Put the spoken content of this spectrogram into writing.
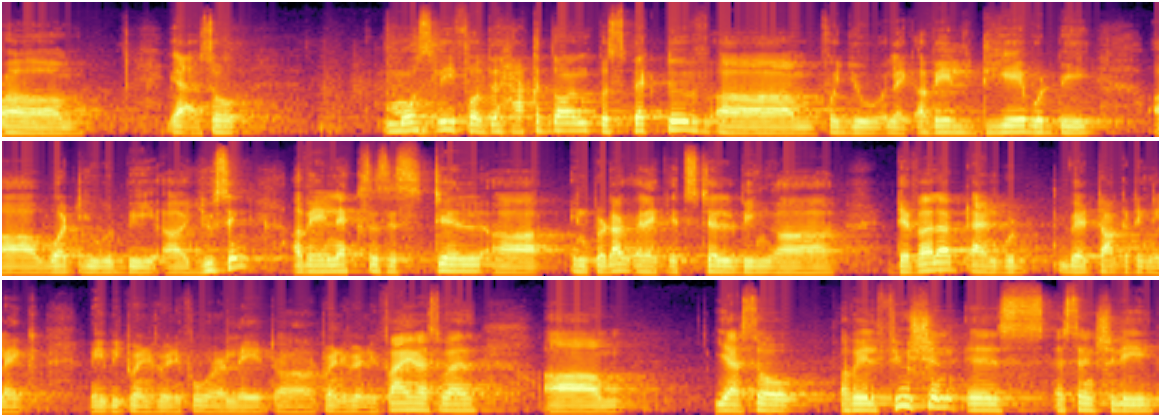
Um, yeah, so mostly for the hackathon perspective, um, for you, like Avail DA would be uh, what you would be uh, using. Avail Nexus is still uh, in product, like it's still being uh, developed and would, we're targeting like maybe 2024 or late 2025 as well. Um, yeah, so Avail Fusion is essentially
